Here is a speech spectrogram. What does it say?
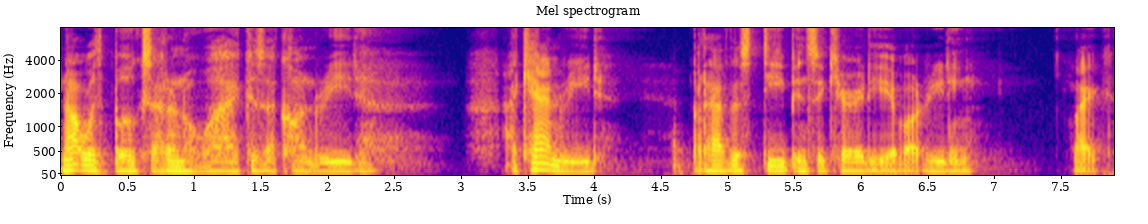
Not with books, I don't know why, because I can't read. I can read, but I have this deep insecurity about reading. Like,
